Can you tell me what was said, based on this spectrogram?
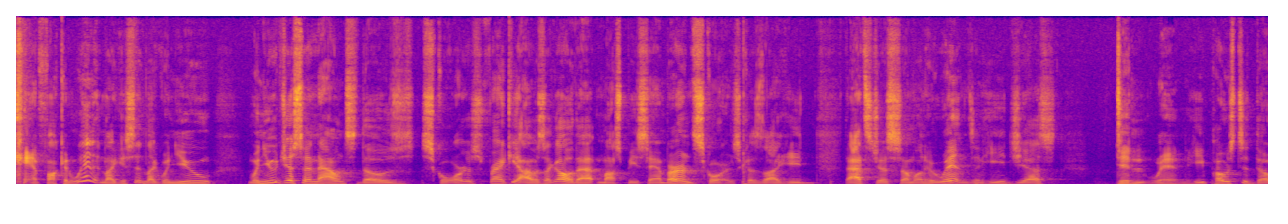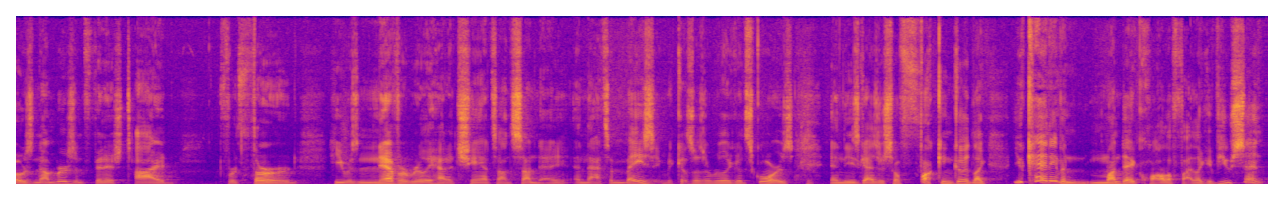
can't fucking win. And like you said, like when you when you just announced those scores, Frankie, I was like, oh, that must be Sam Burns scores because like he, that's just someone who wins, and he just didn't win. He posted those numbers and finished tied for third. He was never really had a chance on Sunday, and that's amazing because those are really good scores. And these guys are so fucking good. Like you can't even Monday qualify. Like if you sent,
